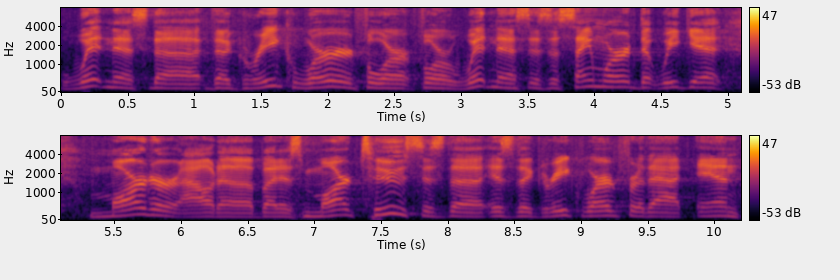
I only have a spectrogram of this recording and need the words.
Witness, the, the Greek word for, for witness is the same word that we get martyr out of, but as martus is the, is the Greek word for that. And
